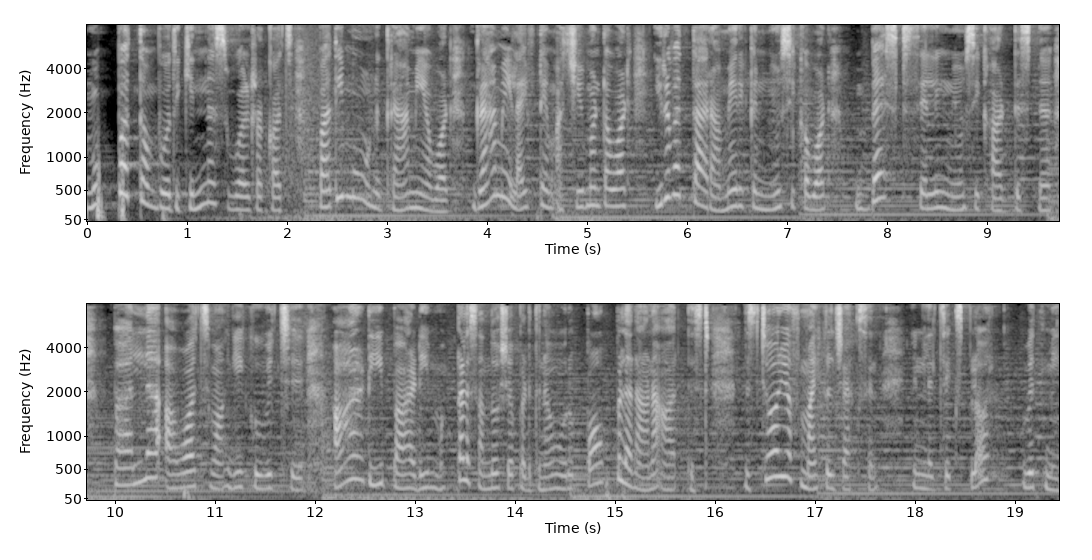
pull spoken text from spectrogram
முப்பத்தொம்போது கின்னஸ் வேர்ல்ட் ரெக்கார்ட்ஸ் பதிமூணு Grammy award Grammy lifetime achievement award இருபத்தாறு American music award best selling music ஆர்டிஸ்ட்னு பல அவார்ட்ஸ் வாங்கி குவிச்சு ஆடி பாடி மக்களை சந்தோஷப்படுத்தின ஒரு பாப்புலரான artist the story of Michael Jackson in let's explore with me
